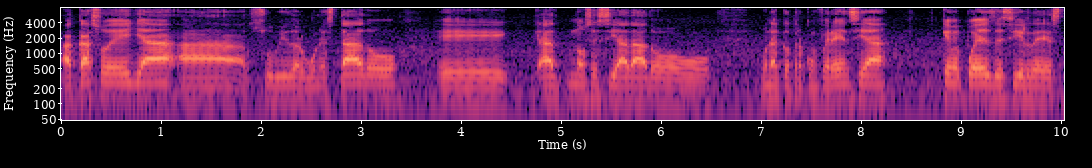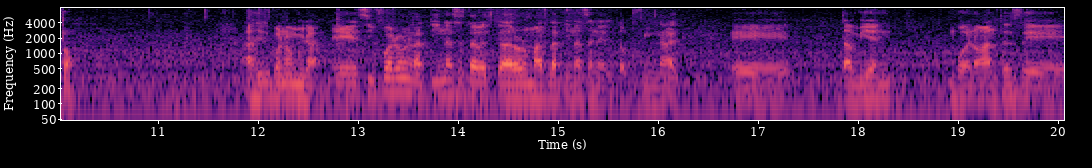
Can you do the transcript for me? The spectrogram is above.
¿Acaso ella ha subido algún estado? Eh, no sé si ha dado una que otra conferencia. ¿Qué me puedes decir de esto? Así es, bueno, mira, eh, si fueron latinas, esta vez quedaron más latinas en el top final. Eh, también, bueno, antes de,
